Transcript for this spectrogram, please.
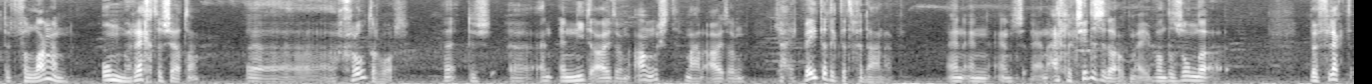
het verlangen om recht te zetten uh, groter wordt. Hè? Dus, uh, en, en niet uit een angst, maar uit een, ja, ik weet dat ik dat gedaan heb. En, en, en, en eigenlijk zitten ze daar ook mee. Want de zonde bevlekt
